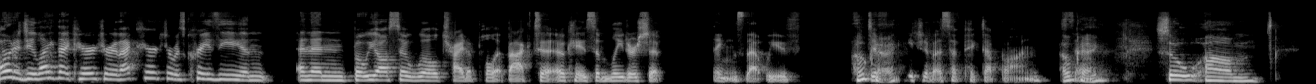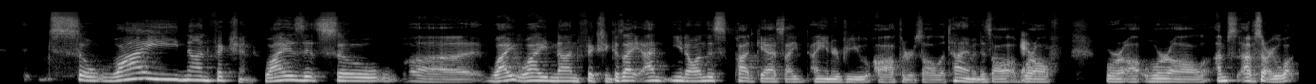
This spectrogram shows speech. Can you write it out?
oh did you like that character? That character was crazy. And and then but we also will try to pull it back to okay some leadership things that we've okay. each of us have picked up on. Okay. so. So, um, so why nonfiction? Why is it so? Uh, why why nonfiction? Because I, I'm you know on this podcast I, I interview authors all the time, and it's all yeah. we're all we're all we're all. I'm I'm sorry. What,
